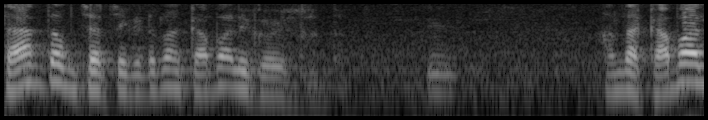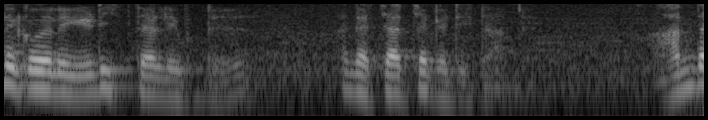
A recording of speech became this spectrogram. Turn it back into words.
சாந்தம் சர்ச்சுக்கிட்ட தான் கபாலி கோயில் இருந்தது. அந்த கபாலி கோயிலை இடித்து தள்ளிவிட்டு அங்கே சர்ச்சை கட்டிட்டாங்க. அந்த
